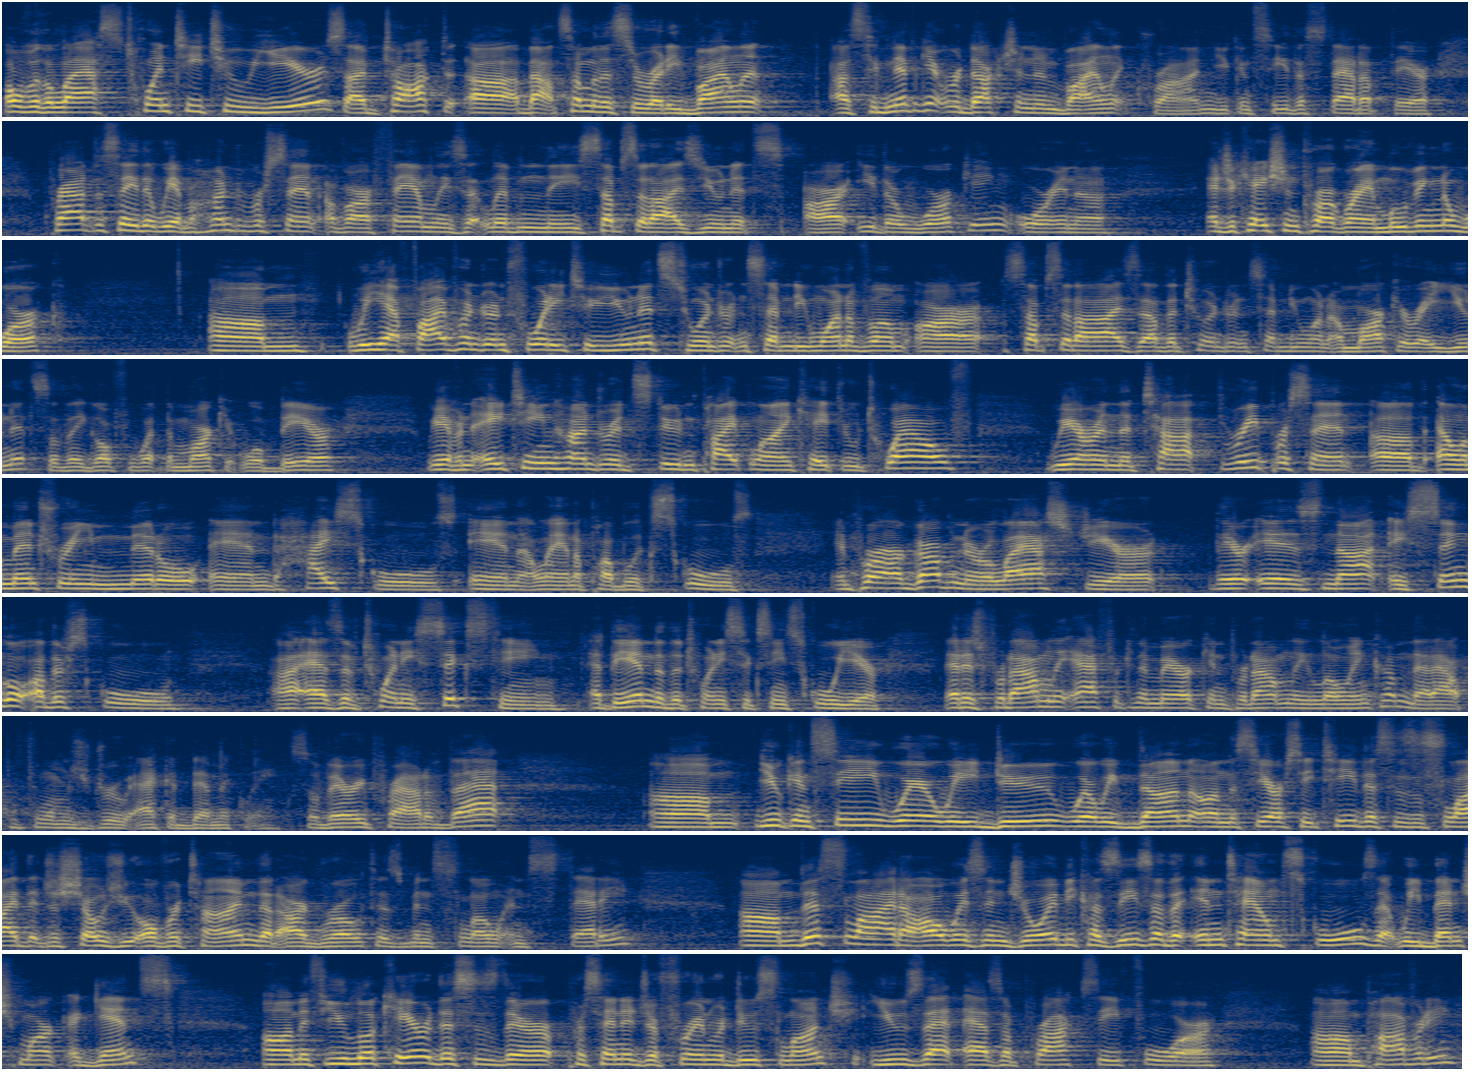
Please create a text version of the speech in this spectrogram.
over the last 22 years. I've talked uh, about some of this already. Violent, a significant reduction in violent crime. You can see the stat up there. Proud to say that we have 100% of our families that live in the subsidized units are either working or in an education program moving to work. Um, we have 542 units, 271 of them are subsidized, the other 271 are market rate units, so they go for what the market will bear. We have an 1,800 student pipeline K through 12. We are in the top 3% of elementary, middle, and high schools in Atlanta Public Schools. And per our governor last year, there is not a single other school uh, as of 2016, at the end of the 2016 school year, that is predominantly African American, predominantly low income, that outperforms Drew academically. So, very proud of that. Um, you can see where we do, where we've done on the CRCT. This is a slide that just shows you over time that our growth has been slow and steady. Um, this slide I always enjoy because these are the in town schools that we benchmark against. Um, if you look here, this is their percentage of free and reduced lunch. Use that as a proxy for um, poverty.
